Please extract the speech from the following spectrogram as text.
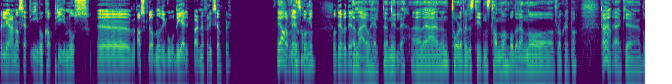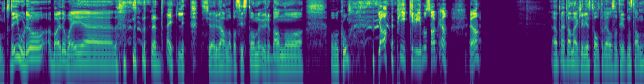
gjerne ha sett Ivo Caprinos uh, 'Askeladden og de gode hjelperne', f.eks. Ja, ikke sant? På DVD. Den er jo helt uh, nydelig. Uh, er, den tåler faktisk tidens tann nå, både den og Flåklypa. Ja, ja. Det er ikke dumt. Det gjorde jo, by the way, det deilige kjøret vi havna på sist òg, med Urban og, og co. ja! Piker, vin og sang, ja. ja. På et eller annet merkelig vis tålte det også tidens tann.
